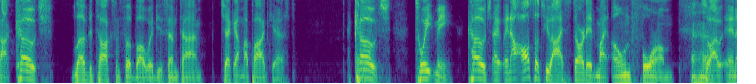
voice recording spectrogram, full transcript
Ah, coach love to talk some football with you sometime check out my podcast coach tweet me coach I, and I also too i started my own forum Uh-huh. So I and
